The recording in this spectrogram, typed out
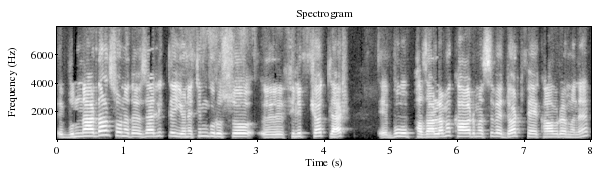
E, bunlardan sonra da özellikle yönetim gurusu e, Philip Kötler e, bu pazarlama karması ve 4P kavramını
